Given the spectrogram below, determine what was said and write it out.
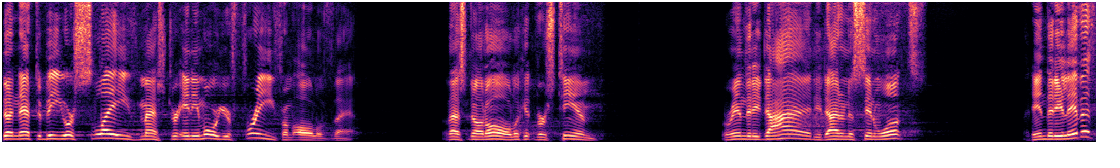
doesn't have to be your slave master anymore. You're free from all of that. That's not all. Look at verse 10. For in that he died, he died unto sin once, but in that he liveth,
